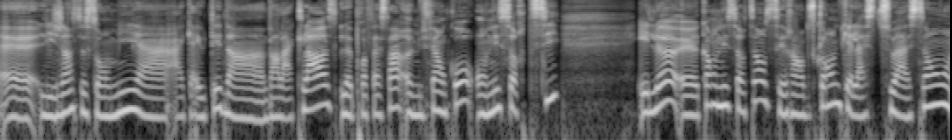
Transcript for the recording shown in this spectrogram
euh, les gens se sont mis à, à cahuter dans, la classe. Le professeur a mis fait en cours. On est sorti. Et là, euh, quand on est sorti, on s'est rendu compte que la situation...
